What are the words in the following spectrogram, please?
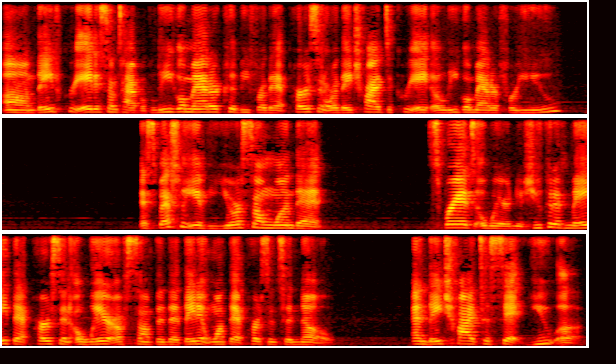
um, they've created some type of legal matter, could be for that person, or they tried to create a legal matter for you. Especially if you're someone that spreads awareness. You could have made that person aware of something that they didn't want that person to know. And they tried to set you up.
